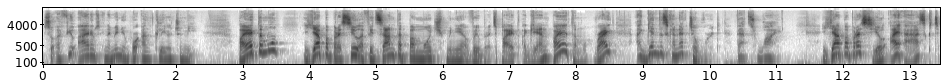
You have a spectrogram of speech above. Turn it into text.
So a few items in the menu were unclear to me. Поэтому я попросил официанта помочь мне выбрать. Поэт, again, поэтому, right? Again, this connector word. That's why. Я попросил, I asked.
